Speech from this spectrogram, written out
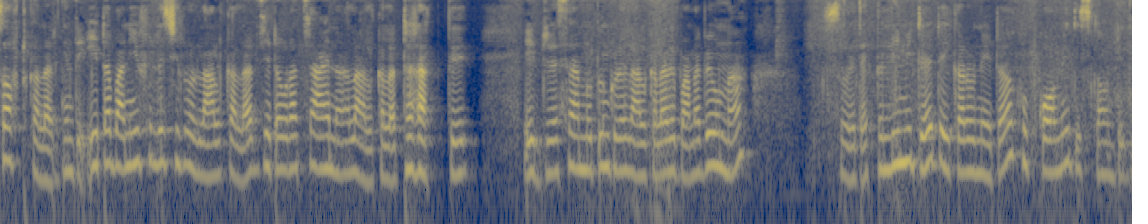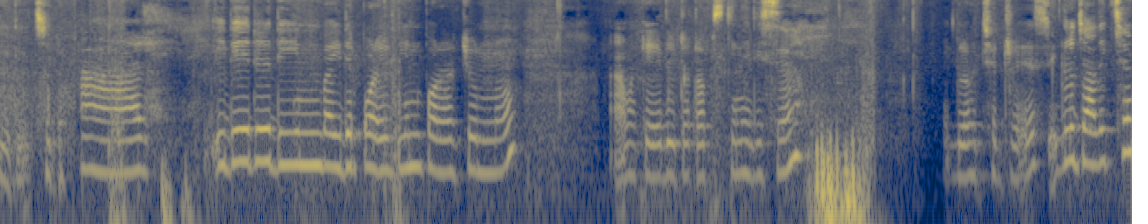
সফট কালার কিন্তু এটা বানিয়ে ফেলেছিল লাল কালার যেটা ওরা চায় না লাল কালারটা রাখতে। এই ড্রেসে আর নতুন করে লাল কালারে বানাবেও না। সো এটা একটা লিমিটেড এই কারণে এটা খুব কমই ডিসকাউন্টে দিয়ে দিয়েছিল। আর ঈদের দিন বা ঈদের পরের দিন পরার জন্য আমাকে দুইটা টপস কিনে দিছে। এগুলো হচ্ছে ড্রেস এগুলো যা দেখছেন,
